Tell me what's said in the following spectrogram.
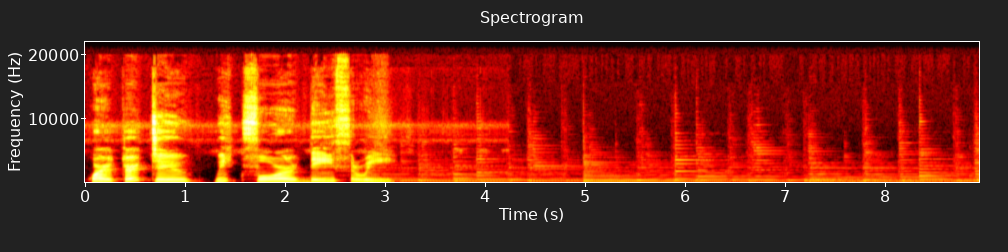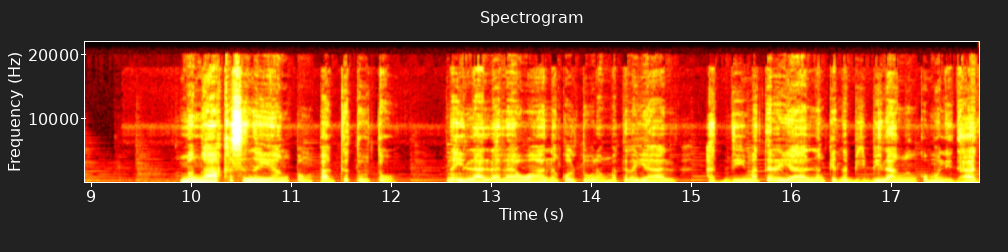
Quarter 2, Week 4, Day 3. Mga kasanayang pampagkatuto na ilalarawan ang kulturang material at di material ng kinabibilangang komunidad.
